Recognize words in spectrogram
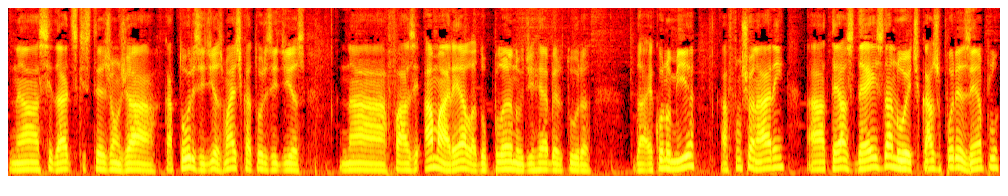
nas cidades que estejam já 14 dias, mais de 14 dias na fase amarela do plano de reabertura da economia, a funcionarem até as 10 da noite. Caso, por exemplo,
